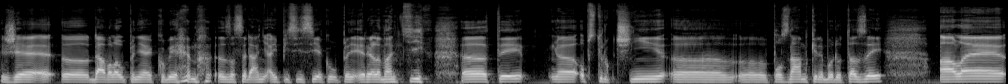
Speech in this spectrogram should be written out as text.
že uh, dávala úplně jako během zasedání IPCC jako úplně irrelevantní uh, ty obstrukční eh, eh, poznámky nebo dotazy, ale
